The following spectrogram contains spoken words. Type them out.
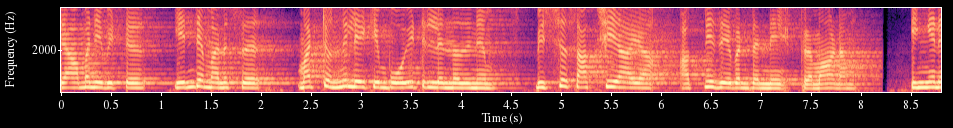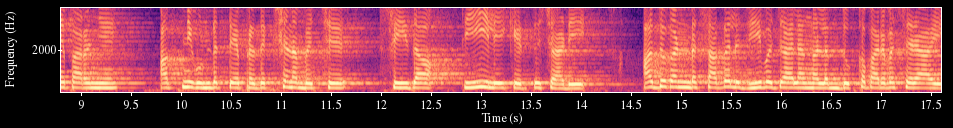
രാമനെ വിട്ട് എന്റെ മനസ്സ് മറ്റൊന്നിലേക്കും പോയിട്ടില്ലെന്നതിന് വിശ്വസാക്ഷിയായ അഗ്നിദേവൻ തന്നെ പ്രമാണം. ഇങ്ങനെ പറഞ്ഞ് അഗ്നികുണ്ടത്തെ പ്രദക്ഷിണം വെച്ച് സീത തീയിലേക്ക് എടുത്തു ചാടി അതുകണ്ട സകല ജീവജാലങ്ങളും ദുഃഖപരവശരായി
